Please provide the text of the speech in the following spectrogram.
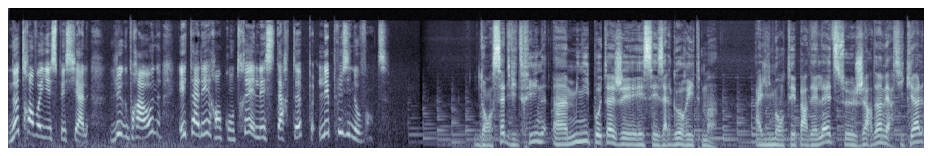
Notre envoyé spécial, Luc Brown, est allé rencontrer les startups les plus innovantes. Dans cette vitrine, un mini potager et ses algorithmes. Alimenté par des LED, ce jardin vertical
